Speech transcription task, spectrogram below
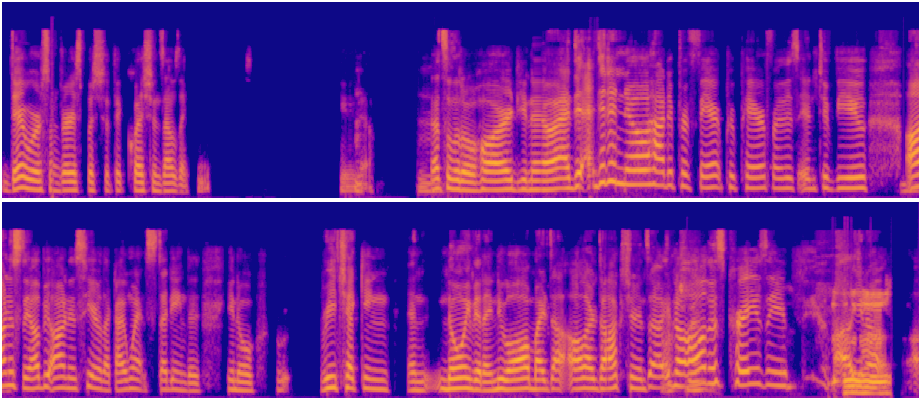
there were some very specific questions. I was like you know, Mm. That's a little hard, you know. I, di- I didn't know how to prepare prepare for this interview. Mm. Honestly, I'll be honest here. Like I went studying the, you know, rechecking and knowing that I knew all my do- all our doctrines, uh, you know, all this crazy, uh, you know, mm-hmm. uh,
